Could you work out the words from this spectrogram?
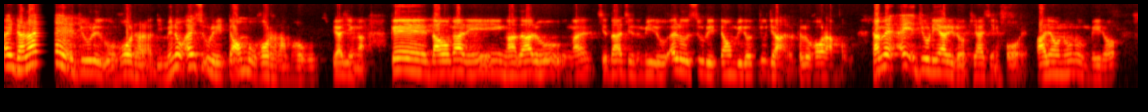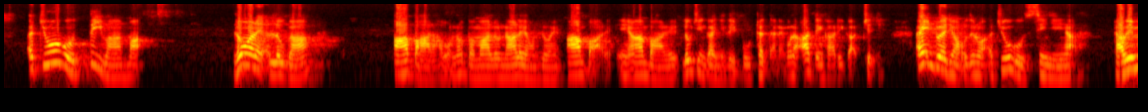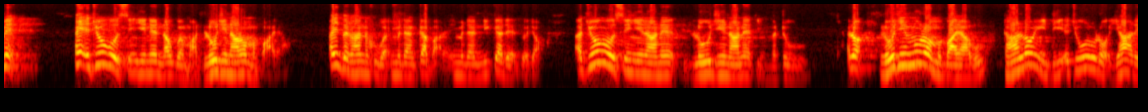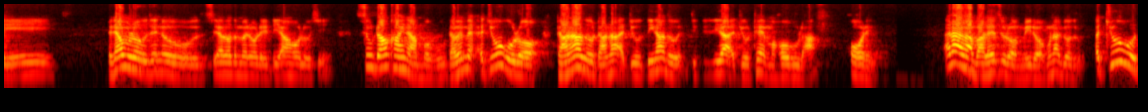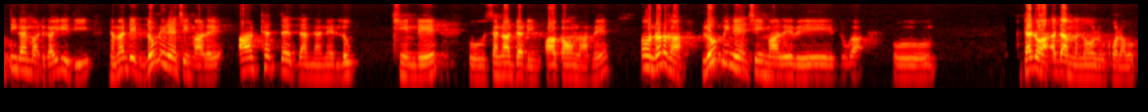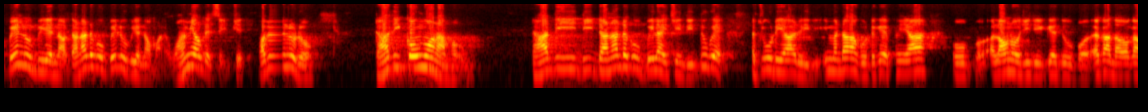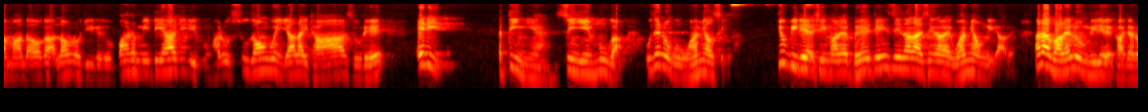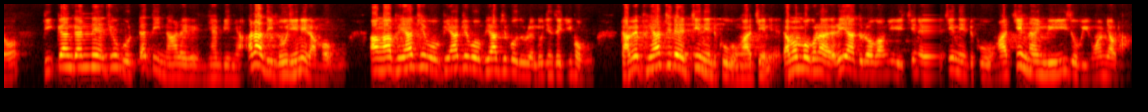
အဲ့ဒါနရဲ့အကျိုးတွေကိုဟောထားတာဒီမင်းတို့အဲ့စုတွေတောင်းဖို့ဟောထားတာမဟုတ်ဘူးဘုရားရှင်ကကဲတာဝကတွေငါသားတို့ငါจิตသားจิตသမီးတို့အဲ့လိုစုတွေတောင်းပြီးတော့ပြုကြတယ်ဒီလိုဟောတာမဟုတ်ဘူးဒါပေမဲ့အဲ့အကျိုးတရားတွေတော့ဘုရားရှင်ဟောတယ်ဘာကြောင့်လို့မေးတော့အကျိုးကိုသိပါမှလုံးဝတဲ့အလုတ်က အားပါတာပေါ့နော်ဗမာလိုနားလည်အောင်ပြောရင်အားပါတယ်အင်အားပါတယ်လှုပ်ချင်ကြင်တွေပိုထက်တန်တယ်ခုနအသင်္ခါရိကဖြစ်တယ်အဲ့ဒီအတွက်ကြောင့်ဦးဇင်းတို့အကျိုးကိုဆင်ခြင်ရတာဒါပေမဲ့အဲ့အကျိုးကိုဆင်ခြင်တဲ့နောက်ွယ်မှာလိုချင်တာတော့မပါရအောင်အဲ့ဒီတကားနှစ်ခုကအင်မတန်ကတ်ပါတယ်အင်မတန်နီးကတ်တဲ့အတွက်ကြောင့်အကျိုးကိုဆင်ခြင်တာနဲ့လိုချင်တာနဲ့ဒီမတူဘူးအဲ့တော့လိုချင်မှုတော့မပါရဘူးဒါလို့ရင်ဒီအကျိုးတော့ရတယ်ဒါကြောင့်မလို့ဦးဇင်းတို့ဆရာတော်သမတော်တွေတရားဟောလို့ရှိရင် ဆူတောင်းခိုင်းတာမဟုတ်ဘူးဒါပေမဲ့အကျိုးကိုတော့ဒါနဆိုဒါနအကျိုးသီလဆိုသီလအကျိုးထက်မဟုတ်ဘူးလားဟောတယ်အဲ့ဒါကဘာလဲဆိုတော့မေးတော့ခုနပြောသလိုအကျိုးကိုသိလိုက်မှတခါကြီးတွေဒီနံပါတ်1လုံနေတဲ့အချိန်မှာလဲအားထက်တဲ့တန်တန်နဲ့လုံချင်တဲ့ဟိုစန္ဒတက်တွေအားကောင်းလာမယ်ဟောနောက်တစ်ခါလုံပြီးတဲ့အချိန်မှာလဲပဲသူကဟိုဓာတ်တော်အတ္တမနောလို့ခေါ်တာပေါ့ပေးလူပြီးတဲ့နောက်ဒါနတကုပေးလူပြီးတဲ့နောက်မှာလဲဝမ်းမြောက်တဲ့စိတ်ဖြစ်တယ်ဘာဖြစ်လို့တော့ဒါဒီကုန်းသွားတာမဟုတ်ဘူး ဒါဒီဒီဒါနတကုပေးလိုက်ခြင်းဒီသူ့ရဲ့အကျိုးတရားတွေဒီအင်မတကိုတကယ်ဖျားဟိုအလောင်းတော်ကြီးတွေကဲ့သို့ပေါ့အက္ခတာဝကမာတာဝကအလောင်းတော်ကြီးတွေကဲ့သို့ပါရမီတရားကြီးတွေကိုငါတို့စုဆောင်းခွင့်ရလိုက်တာဆိုတဲ့အဲ့ဒီအတိညာစင်ရင်မှုကဦးဇင်းတို့ကိုဝမ်းမြောက်စေတာပြုတ်ပြီးတဲ့အချိန်မှာလည်းဘယ်အချိန်စဉ်းစားလိုက်စဉ်းစားလိုက်ဝမ်းမြောက်နေတာပဲအဲ့ဒါဘာလဲလို့မေးတဲ့အခါကျတော့ဒီကံကံနဲ့အကျိုးကိုတက်တည်နားလဲတဲ့ဉာဏ်ပညာအဲ့ဒါဒီလိုချင်နေတာမဟုတ်ဘူး အာငါဖျားဖြစ်ဖို့ဖျားဖြစ်ဖို့ဖျားဖြစ်ဖို့သူလည်းလိုချင်စိတ်ကြီးမဟုတ်ဘူးဒါပေမဲ့ဖျားဖြစ်တဲ့ကျင့်နေတခုကိုငါကျင့်နေဒါမှမဟုတ်ကနရိယာသူတော်ကောင်းကြီးကျင့်နေကျင့်နေတခုကိုငါကျင့်နိုင်ပြီဆိုပြီးဝမ်းမြောက်တာ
